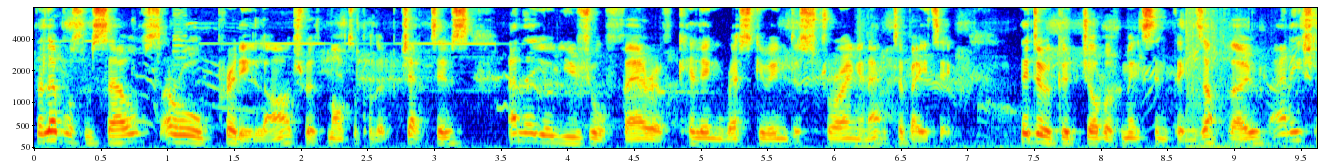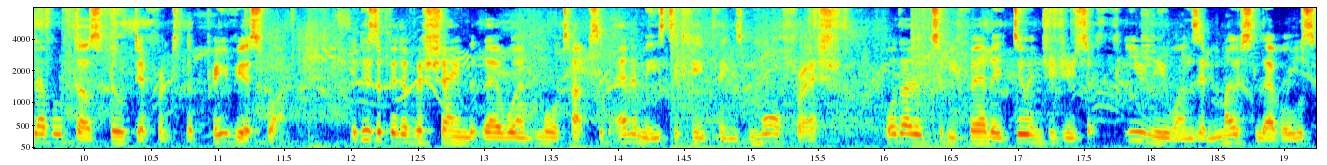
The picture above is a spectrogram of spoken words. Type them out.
The levels themselves are all pretty large with multiple objectives, and they're your usual fare of killing, rescuing, destroying and activating. They do a good job of mixing things up though, and each level does feel different to the previous one. It is a bit of a shame that there weren't more types of enemies to keep things more fresh, Although, to be fair, they do introduce a few new ones in most levels,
